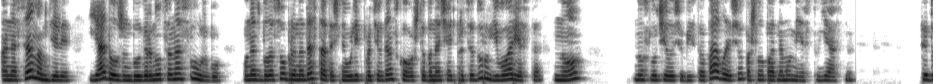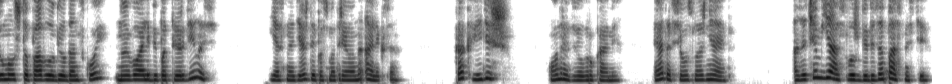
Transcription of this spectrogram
А на самом деле я должен был вернуться на службу. У нас было собрано достаточно улик против Донского, чтобы начать процедуру его ареста. Но... Но случилось убийство Павла, и все пошло по одному месту, ясно. Ты думал, что Павла убил Донской, но его алиби подтвердилось? Я с надеждой посмотрела на Алекса. Как видишь, он развел руками. Это все усложняет. А зачем я службе безопасности?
